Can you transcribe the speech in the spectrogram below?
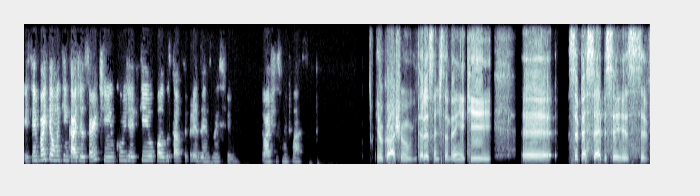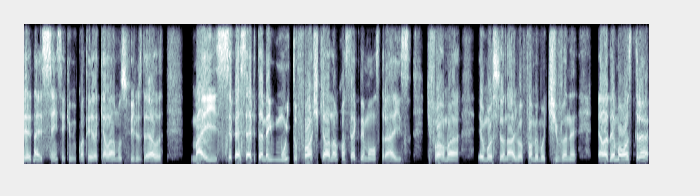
E sempre vai ter uma que encaixa certinho com o jeito que o Paulo Gustavo se apresenta nesse filme. Eu acho isso muito massa. E o que eu acho interessante também é que é, você percebe, você, você vê na essência que o quanto ela ama os filhos dela, mas você percebe também muito forte que ela não consegue demonstrar isso de forma emocional, de uma forma emotiva, né? Ela demonstra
